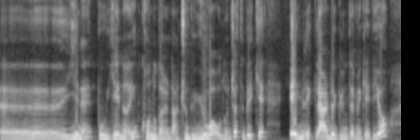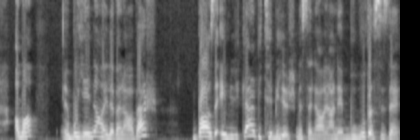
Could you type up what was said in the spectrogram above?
ee, yine bu yeni ayın konularından. Çünkü yuva olunca tabii ki evlilikler de gündeme geliyor. Ama bu yeni ay ile beraber bazı evlilikler bitebilir. Mesela yani bu, bu da size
